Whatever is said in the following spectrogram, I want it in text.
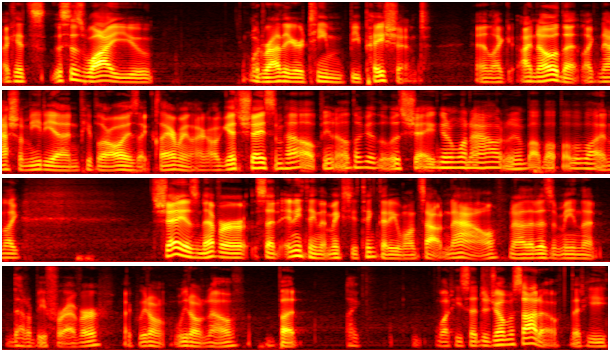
Like it's this is why you would rather your team be patient. And like I know that like national media and people are always like clamoring like, "Oh, get Shai some help." You know, look at was Shai gonna want out and blah blah blah blah blah. And like Shai has never said anything that makes you think that he wants out now. Now that doesn't mean that that'll be forever. Like we don't we don't know. But like what he said to Joe Mussatto that he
